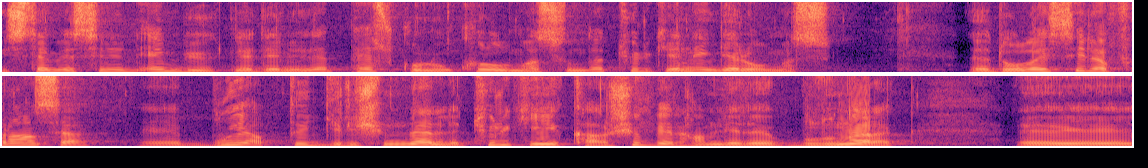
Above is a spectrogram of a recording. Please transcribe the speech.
İstemesinin en büyük nedeni de PESCO'nun kurulmasında Türkiye'nin engel olması. E, dolayısıyla Fransa e, bu yaptığı girişimlerle Türkiye'yi karşı bir hamlede bulunarak, e,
